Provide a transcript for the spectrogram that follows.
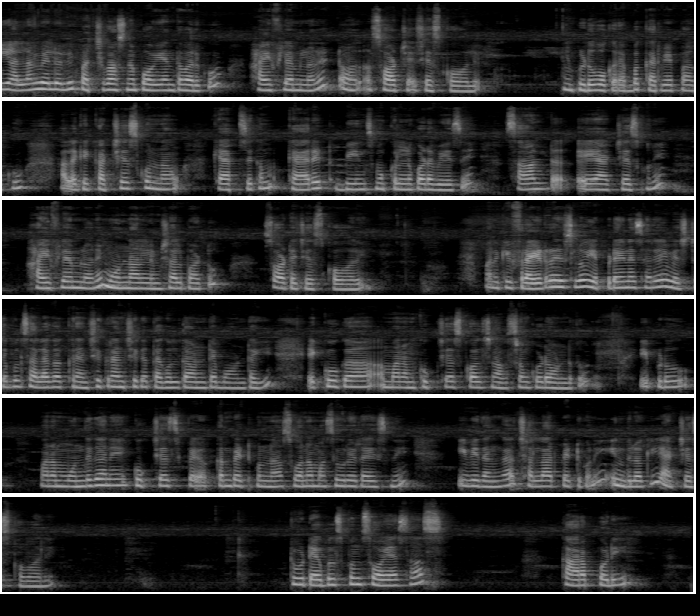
ఈ అల్లం వెల్లుల్లి పచ్చివాసన పోయేంత వరకు హై ఫ్లేమ్లోనే సార్ట్ చేసేసుకోవాలి ఇప్పుడు ఒక రెబ్బ కరివేపాకు అలాగే కట్ చేసుకున్న క్యాప్సికమ్ క్యారెట్ బీన్స్ ముక్కలను కూడా వేసి సాల్ట్ యాడ్ చేసుకుని హై ఫ్లేమ్లోనే మూడు నాలుగు నిమిషాల పాటు సాటే చేసుకోవాలి. మనకి ఫ్రైడ్ రైస్లో ఎప్పుడైనా సరే వెజిటేబుల్స్ అలాగా క్రంచీ క్రంచీగా తగులుతూ ఉంటే బాగుంటాయి. ఎక్కువగా మనం కుక్ చేసుకోవాల్సిన అవసరం కూడా ఉండదు. ఇప్పుడు మనం ముందుగానే కుక్ చేసి పక్కన పెట్టుకున్న సోనా మసూరి రైస్ని ఈ విధంగా చల్లారి పెట్టుకొని ఇందులోకి యాడ్ చేసుకోవాలి. Two table spoon soya sauce కారపొడి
